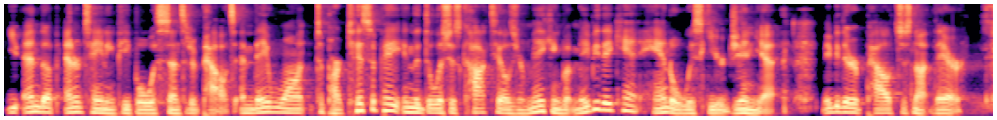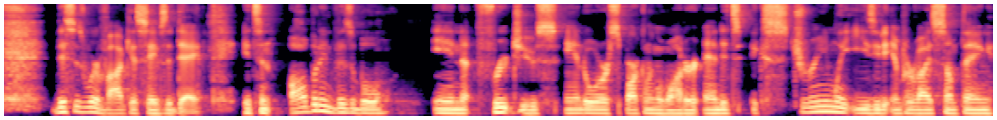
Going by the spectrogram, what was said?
you end up entertaining people with sensitive palates and they want to participate in the delicious cocktails you're making but maybe they can't handle whiskey or gin yet. Maybe their palate's just not there. This is where vodka saves the day. It's an all but invisible in fruit juice and or sparkling water and it's extremely easy to improvise something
